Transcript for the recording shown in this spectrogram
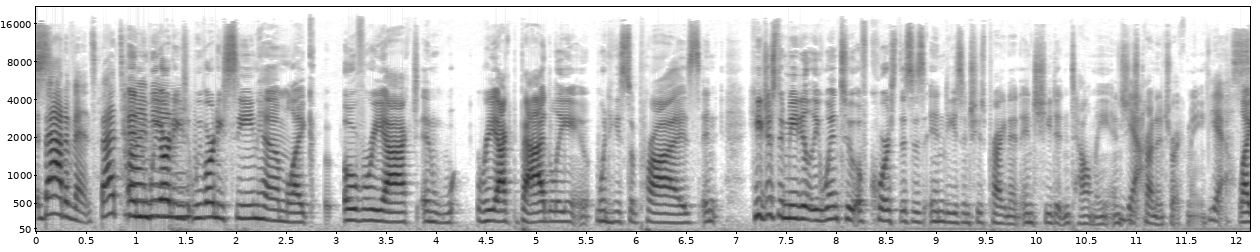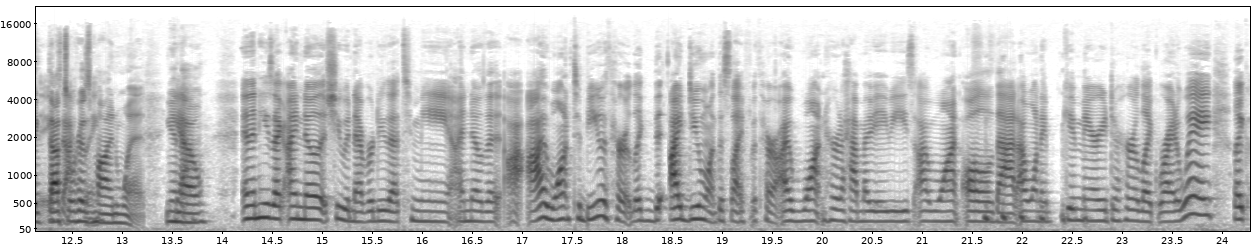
yes, bad events, bad timing. and we already we've already seen him like overreact and w- react badly when he's surprised and he just immediately went to of course this is indies and she's pregnant and she didn't tell me and she's Yeah. trying to trick me Yes, like that's where his mind went you Yeah. know And then he's like, I know that she would never do that to me. I know that I, I want to be with her. Like, th- I do want this life with her. I want her to have my babies. I want all of that. I want to get married to her, like, right away. Like,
